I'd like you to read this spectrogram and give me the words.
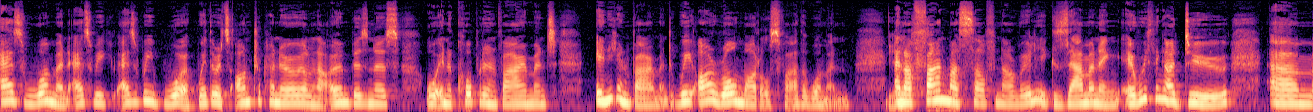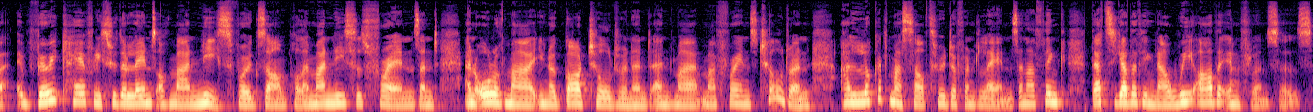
as women, as we as we work, whether it's entrepreneurial in our own business or in a corporate environment, any environment, we are role models for other women. Yes. And I find myself now really examining everything I do um, very carefully through the lens of my niece, for example, and my niece's friends and, and all of my, you know, godchildren and, and my, my friends' children. I look at myself through a different lens. And I think that's the other thing now. We are the influencers.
